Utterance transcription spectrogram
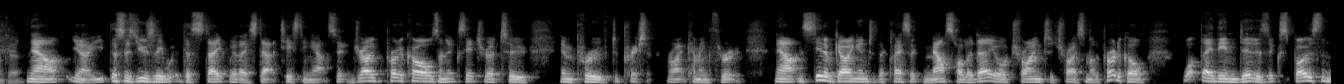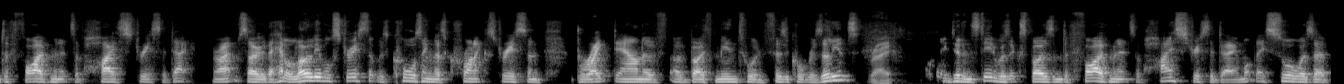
Okay. Now, you know, this is usually the state where they start testing out certain drug protocols and etc. to improve depression, right, coming through. Now, instead of going into the classic mouse holiday or trying to try some other protocol, what they then did is expose them to five minutes of high stress a day right? So they had a low level stress that was causing this chronic stress and breakdown of, of both mental and physical resilience. Right. What they did instead was expose them to five minutes of high stress a day. And what they saw was a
